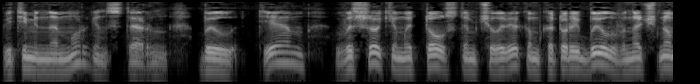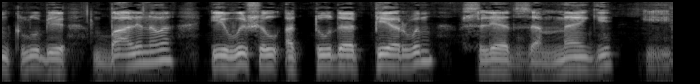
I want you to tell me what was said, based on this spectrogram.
Ведь именно Моргенстерн был тем высоким и толстым человеком, который был в ночном клубе Балинова и вышел оттуда первым вслед за Мэгги и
